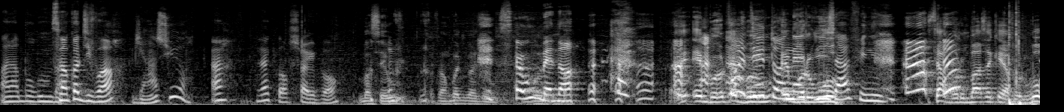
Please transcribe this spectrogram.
Voilà, Borumba. C'est en Côte d'Ivoire Bien sûr. Ah, d'accord, je savais pas. Bon, c'est où C'est en Côte d'Ivoire. C'est où maintenant Et, et, ton et ethnie, ça a fini. C'est à Borumba, c'est qu'il y a Borumo.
